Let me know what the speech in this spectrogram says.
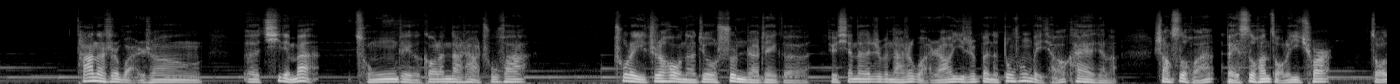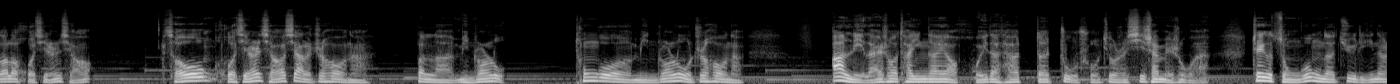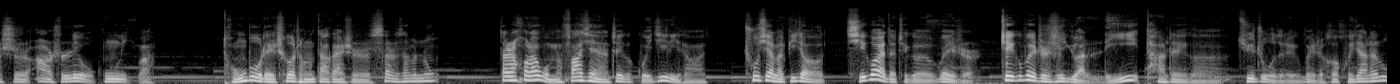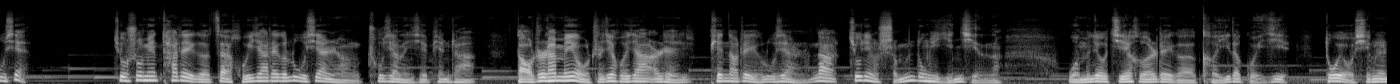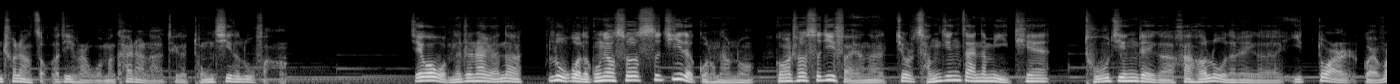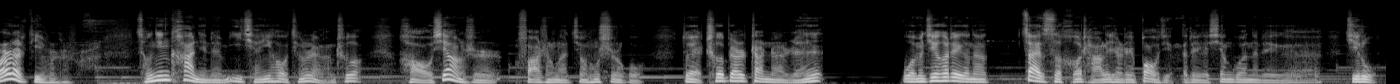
他呢是晚上呃七点半从这个高兰大厦出发。出来以之后呢，就顺着这个就现在的日本大使馆，然后一直奔着东风北桥开下去了，上四环，北四环走了一圈，走到了火器人桥，从火器人桥下来之后呢，奔了闵庄路，通过闵庄路之后呢，按理来说他应该要回到他的住处，就是西山美术馆，这个总共的距离呢是二十六公里吧，同步这车程大概是三十三分钟，但是后来我们发现这个轨迹里头啊。出现了比较奇怪的这个位置，这个位置是远离他这个居住的这个位置和回家的路线，就说明他这个在回家这个路线上出现了一些偏差，导致他没有直接回家，而且偏到这个路线上。那究竟什么东西引起的呢？我们就结合这个可疑的轨迹，多有行人车辆走的地方，我们开展了这个同期的路访。结果我们的侦查员呢？路过的公交车司机的过程当中，公交车司机反映呢，就是曾经在那么一天途经这个汉河路的这个一段拐弯的地方的时候，曾经看见这么一前一后停着两辆车，好像是发生了交通事故。对，车边站着人。我们结合这个呢，再次核查了一下这报警的这个相关的这个记录，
